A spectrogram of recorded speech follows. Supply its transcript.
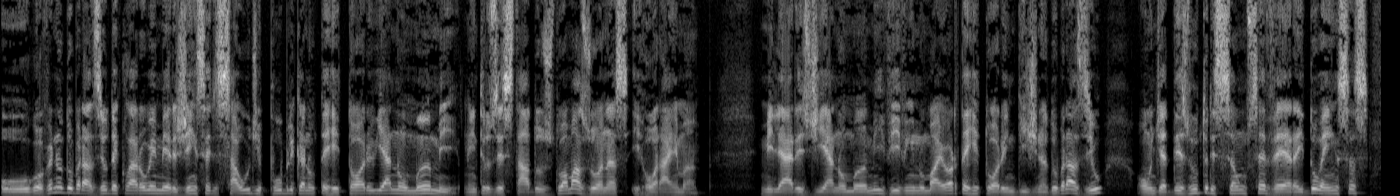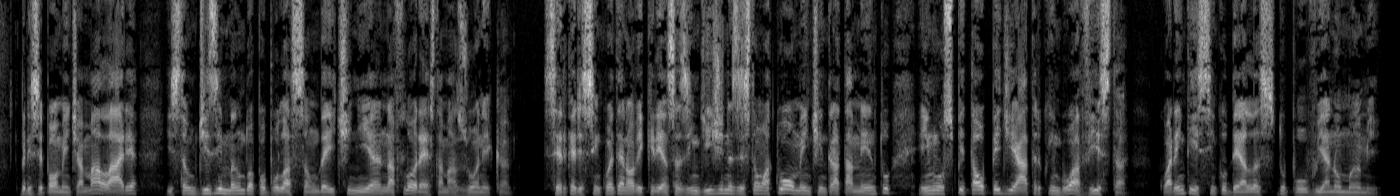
O governo do Brasil declarou emergência de saúde pública no território Yanomami, entre os estados do Amazonas e Roraima. Milhares de Yanomami vivem no maior território indígena do Brasil, onde a desnutrição severa e doenças, principalmente a malária, estão dizimando a população da etnia na floresta amazônica. Cerca de 59 crianças indígenas estão atualmente em tratamento em um hospital pediátrico em Boa Vista, 45 delas do povo Yanomami.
